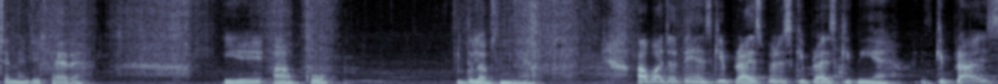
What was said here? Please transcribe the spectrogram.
चलने जी खैर है। ये आपको ग्लव्स मिले अब आ जाते हैं इसकी प्राइस पर। इसकी प्राइस कितनी है? इसकी प्राइस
